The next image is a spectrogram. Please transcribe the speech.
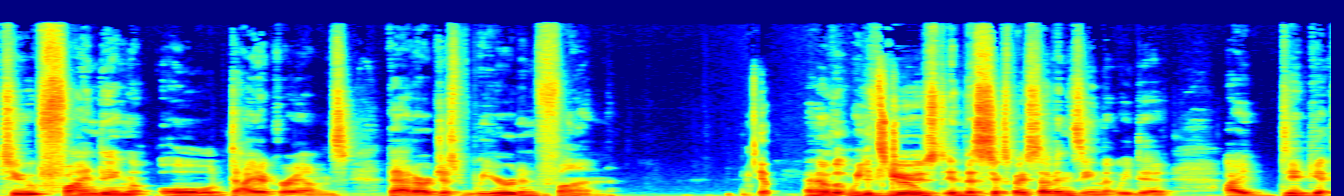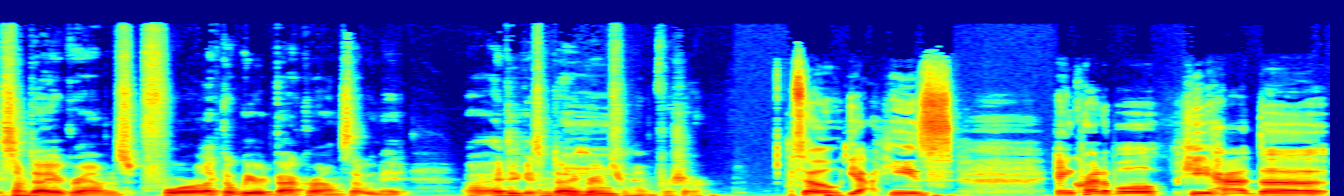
to finding old diagrams that are just weird and fun. yep. I know that we've used in the six x seven zine that we did. I did get some diagrams for like the weird backgrounds that we made. Uh, I did get some diagrams Mm-hmm. from him for sure. So yeah, he's incredible. He had the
